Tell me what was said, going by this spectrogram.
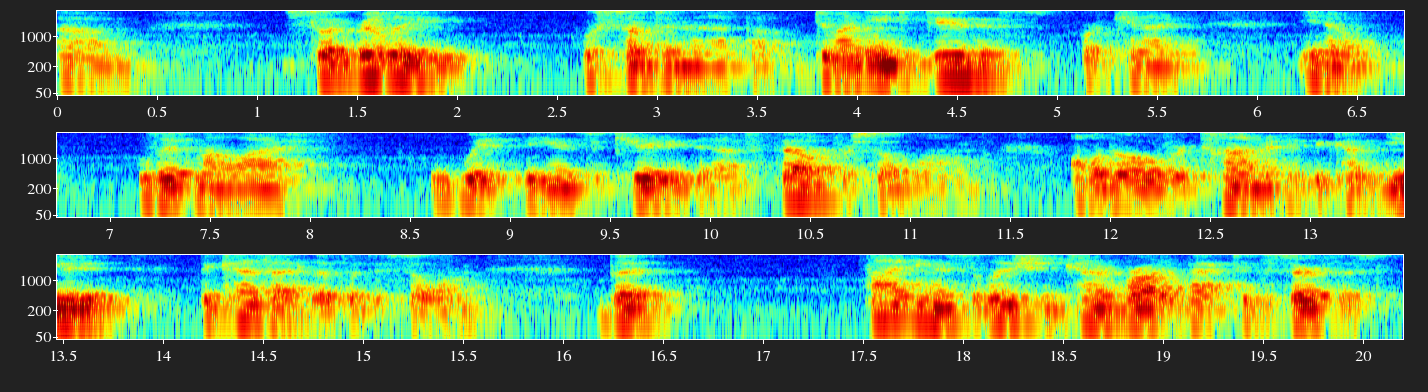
Um, so it really was something that I thought, do I need to do this? Or can I, you know, live my life with the insecurity that I've felt for so long, although over time it had become muted because I'd lived with it so long. But finding a solution kind of brought it back to the surface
